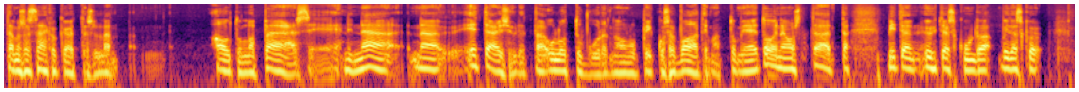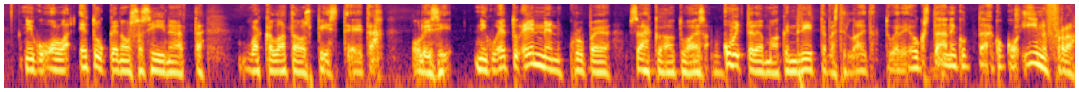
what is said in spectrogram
tämmöisellä sähkökäyttöisellä autolla pääsee, niin nämä, nämä etäisyydet tai ulottuvuudet on ollut pikkusen vaatimattomia. Ja toinen on tämä, että miten yhteiskunta, pitäisikö niin kuin olla etukenossa siinä, että vaikka latauspisteitä olisi niin kuin etu, ennen kuin rupeaa sähköautoa edes kuvittelemaankin niin riittävästi laitettu. Eli onko tämä, niin kuin, tämä koko infra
